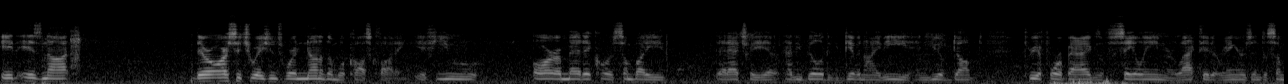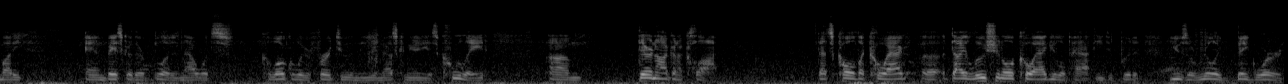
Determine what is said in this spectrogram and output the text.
it is not. There are situations where none of them will cause clotting. If you are a medic or somebody that actually have the ability to give an IV and you have dumped three or four bags of saline or lactated ringers into somebody, and basically their blood is now what's colloquially referred to in the EMS community as Kool-Aid, um, they're not going to clot. That's called a, coag- uh, dilutional coagulopathy, to put it, use a really big word.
